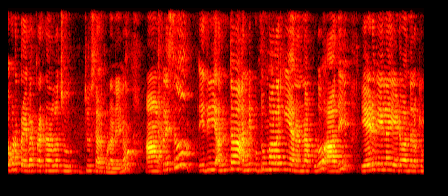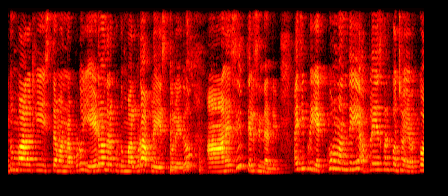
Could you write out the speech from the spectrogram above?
ఒకటి ప్రేమర్ ప్రకటనలో చూ చూశాను కూడా నేను. ప్లస్ ఇది అంతా అన్ని కుటుంబాలకి అని అన్నప్పుడు అది ఏడు వేల ఏడు వందల కుటుంబాలకి ఇస్తామన్నప్పుడు ఏడు వందల కుటుంబాలు కూడా అప్లై చేసుకోలేదు అనేసి తెలిసిందండి. అయితే ఇప్పుడు ఎక్కువ మంది అప్లై చేసుకొని కొంచెం ఎక్కువ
